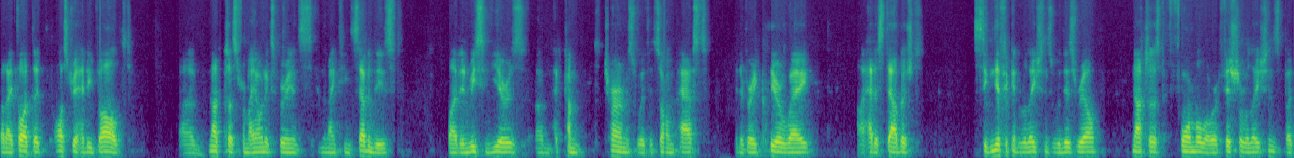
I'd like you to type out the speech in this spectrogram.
But I thought that Austria had evolved, uh, not just from my own experience in the 1970s, but in recent years um, had come to terms with its own past in a very clear way, uh, had established significant relations with Israel, not just formal or official relations, but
